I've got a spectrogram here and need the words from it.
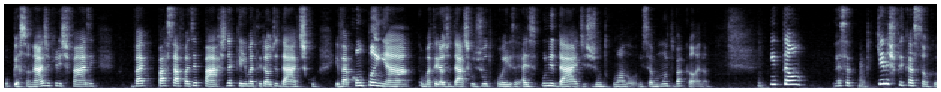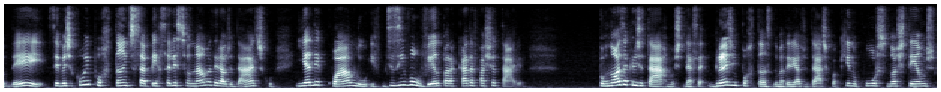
o personagem que eles fazem, vai passar a fazer parte daquele material didático e vai acompanhar o material didático junto com eles, as unidades junto com o aluno. Isso é muito bacana. Então, nessa pequena explicação que eu dei, você veja como é importante saber selecionar o material didático e adequá-lo e desenvolvê-lo para cada faixa etária. Por nós acreditarmos nessa grande importância do material didático aqui no curso, nós temos,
